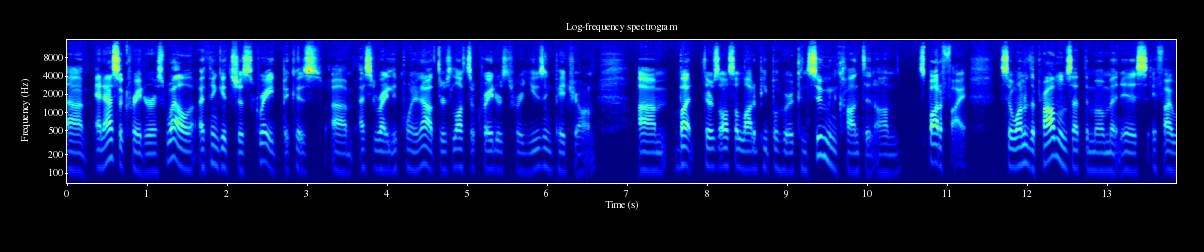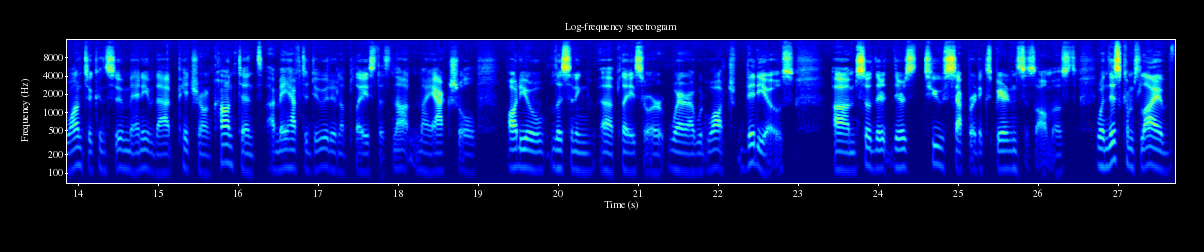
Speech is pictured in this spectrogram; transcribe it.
um, and as a creator as well, I think it's just great because, um, as you rightly pointed out, there's lots of creators who are using Patreon. Um, but there's also a lot of people who are consuming content on Spotify. So one of the problems at the moment is if I want to consume any of that Patreon content, I may have to do it in a place that's not my actual audio listening uh, place or where I would watch videos. Um, so there, there's two separate experiences almost. When this comes live,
